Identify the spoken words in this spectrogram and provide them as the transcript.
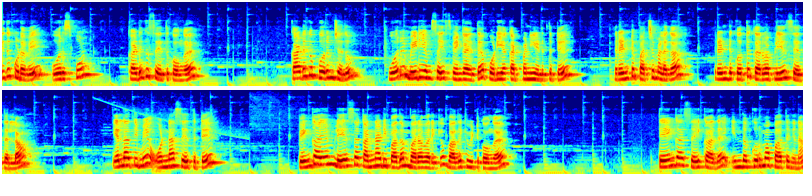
இது கூடவே ஒரு ஸ்பூன் கடுகு சேர்த்துக்கோங்க. கடுகு பொரிஞ்சதும் ஒரு மீடியம் சைஸ் வெங்காயத்தை பொடியாக கட் பண்ணி எடுத்துட்டு ரெண்டு பச்சை மிளகாய் ரெண்டு கொத்து கருவேப்பிலையும் சேர்த்துடலாம். எல்லாத்தையுமே ஒன்றா சேர்த்துட்டு வெங்காயம் லேசாக கண்ணாடி பதம் வர வரைக்கும் வதக்கி விட்டுக்கோங்க. தேங்காய் சேர்க்காத இந்த குருமா பார்த்தீங்கன்னா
